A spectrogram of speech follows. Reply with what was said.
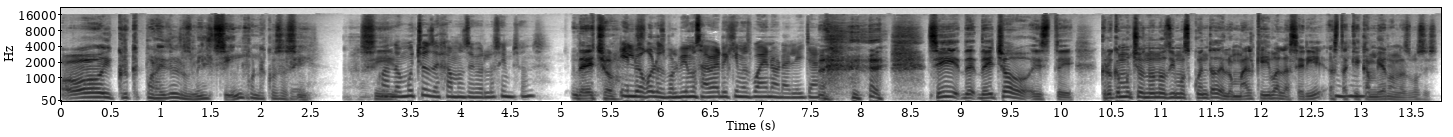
Ay, creo que por ahí del 2005, una cosa así. Sí. Cuando muchos dejamos de ver Los Simpsons. De hecho, Y luego los volvimos a ver, dijimos, bueno, órale, ya. sí, de, de hecho, este, creo que muchos no nos dimos cuenta de lo mal que iba la serie hasta que cambiaron las voces,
